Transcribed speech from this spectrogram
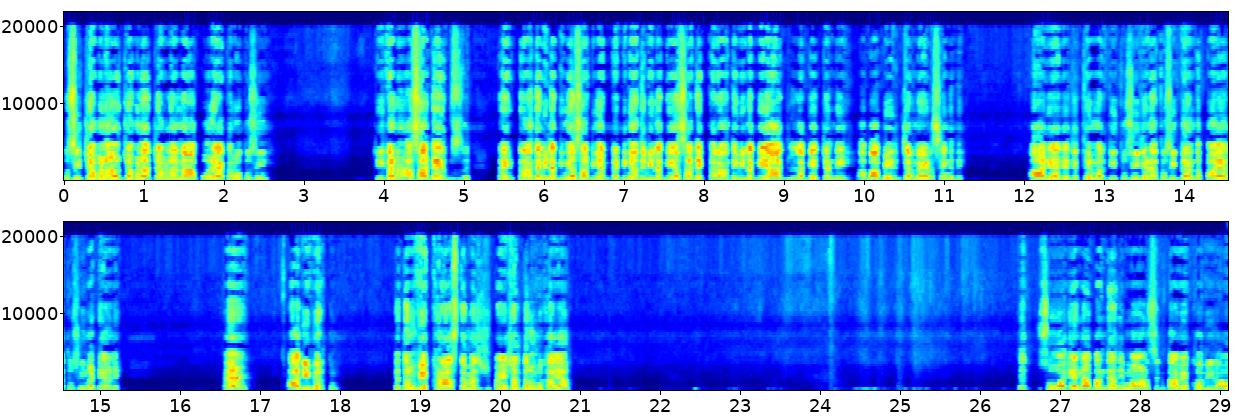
ਤੁਸੀਂ ਚਵਲਾਂ ਚਵਲਾ ਚਵਲਾ ਚਵਲਾ ਨਾ ਭੋਰਿਆ ਕਰੋ ਤੁਸੀਂ। ਠੀਕ ਆ ਨਾ? ਸਾਡੇ ਟਰੈਕਟਰਾਂ ਤੇ ਵੀ ਲੱਗੀਆਂ, ਸਾਡੀਆਂ ਗੱਡੀਆਂ ਤੇ ਵੀ ਲੱਗੀਆਂ, ਸਾਡੇ ਘਰਾਂ ਤੇ ਵੀ ਲੱਗੇ ਆ ਲੱਗੇ ਝੰਡੇ ਆ ਬਾਬੇ ਜਰਨੈਲ ਸਿੰਘ ਦੇ। ਆ ਜਿਆ ਜੇ, ਜਿੱਥੇ ਮਰਜ਼ੀ ਤੁਸੀਂ, ਜਿਹੜਾ ਤੁਸੀਂ ਗੰਦ ਪਾਇਆ, ਤੁਸੀਂ ਵੱਡਿਆਂ ਨੇ। ਹੈ? ਆ ਜੀ ਫਿਰ ਤੂੰ। ਇਹ ਤੈਨੂੰ ਵੇਖਣ ਵਾਸਤੇ ਮੈਂ ਸਪੈਸ਼ਲ ਤੈਨੂੰ ਵਿਖਾਇਆ। ਤੇ ਸੋ ਇਹਨਾਂ ਬੰਦਿਆਂ ਦੀ ਮਾਨਸਿਕਤਾ ਵੇਖੋ ਵੀਰੋ,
